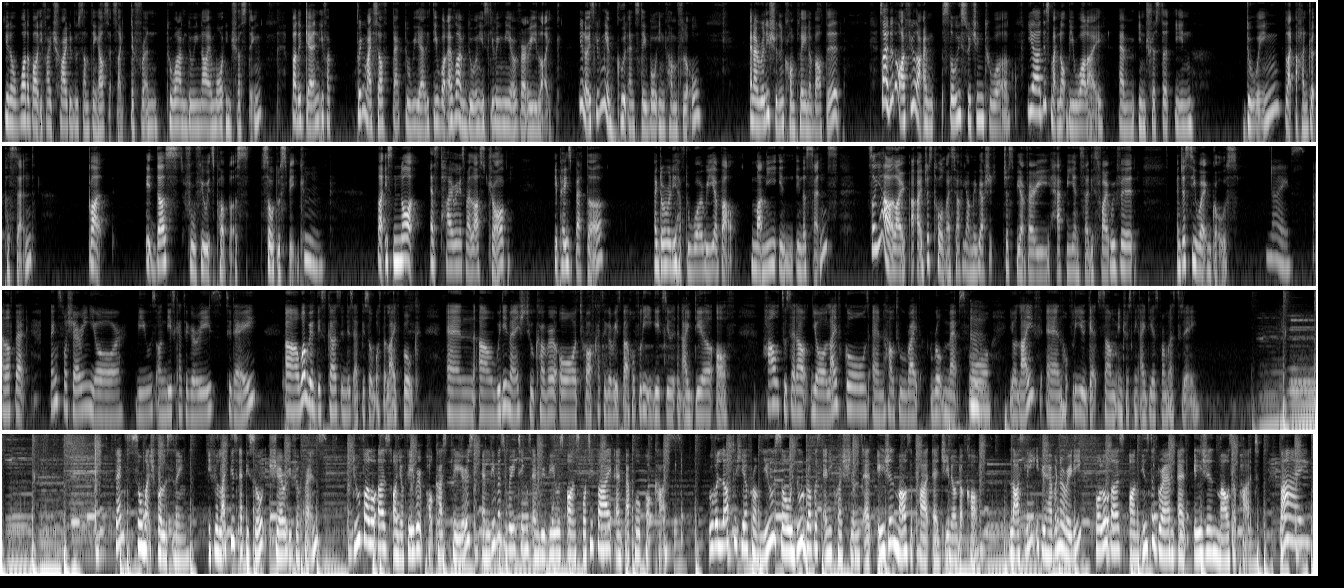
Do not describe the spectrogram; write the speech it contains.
you know, what about if I try to do something else that's like different to what I'm doing now and more interesting? But again, if I bring myself back to reality, whatever I'm doing is giving me a very, like, you know, it's giving me a good and stable income flow. And I really shouldn't complain about it. So I don't know, I feel like I'm slowly switching to a, yeah, this might not be what I am interested in doing like a hundred percent, but it does fulfill its purpose, so to speak. Mm. Like it's not as tiring as my last job. It pays better. I don't really have to worry about money in in a sense. So yeah, like I, I just told myself, yeah, maybe I should just be uh, very happy and satisfied with it, and just see where it goes. Nice. I love that. Thanks for sharing your views on these categories today. Uh, what we have discussed in this episode was the life book, and um, we didn't manage to cover all 12 categories, but hopefully, it gives you an idea of how to set out your life goals and how to write roadmaps for mm. your life. And hopefully, you get some interesting ideas from us today. Thanks so much for listening. If you like this episode, share it with your friends. Do follow us on your favorite podcast players and leave us ratings and reviews on Spotify and Apple Podcasts. We would love to hear from you, so do drop us any questions at asianmilesapart at gmail.com. Lastly, if you haven't already, follow us on Instagram at Asian Miles Apart. Bye!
